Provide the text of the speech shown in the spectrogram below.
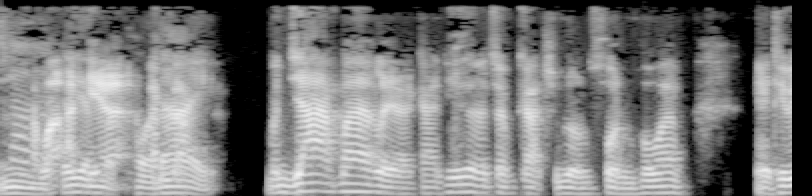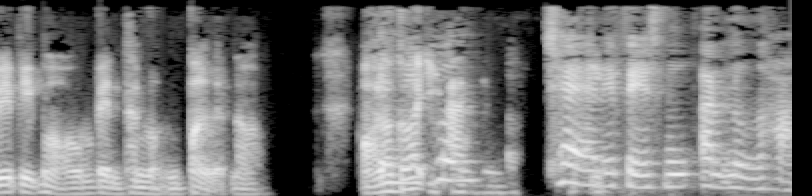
อืมแต่ว่าก็อันยังเนี้ยแบบพอได้ มันยากมากเลยอะการที่จะจำกัดจำนวนคน เพราะว่าอย่างที่พี่ปิ๊กบอกว่ามันเป็นถนนเปิดเนาะอ๋อแล้วก็อีกอันหนึ่งแชร์ใน Facebook อันหนึ่งค่ะ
